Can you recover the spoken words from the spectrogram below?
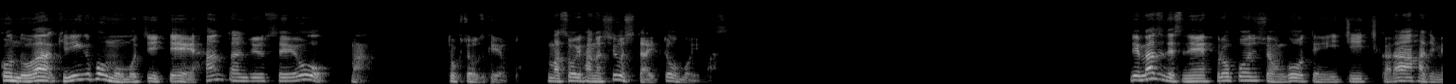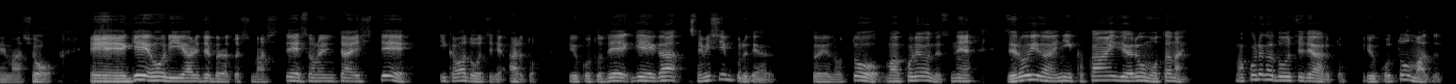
今度はキリングフォームを用いて、反単純性を、まあ、特徴づけようと。まあ、そういう話をしたいと思います。で、まずですね、プロポジション5.11から始めましょう。えー、ゲイをリーアルジェブラとしまして、それに対して以下は同値であるということで、ゲイがセミシンプルであるというのと、まあ、これはですね、0以外に可換イデアルを持たない。まあ、これが同値であるということをまず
